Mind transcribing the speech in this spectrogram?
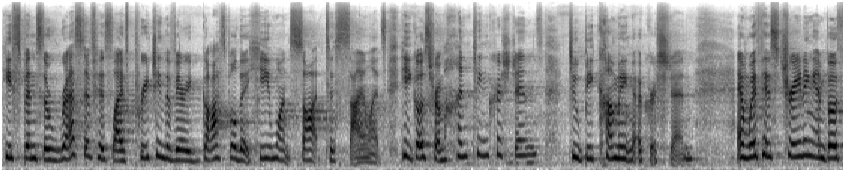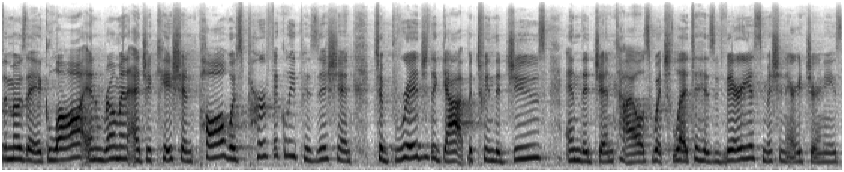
he spends the rest of his life preaching the very gospel that he once sought to silence. He goes from hunting Christians to becoming a Christian. And with his training in both the Mosaic law and Roman education, Paul was perfectly positioned to bridge the gap between the Jews and the Gentiles, which led to his various missionary journeys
